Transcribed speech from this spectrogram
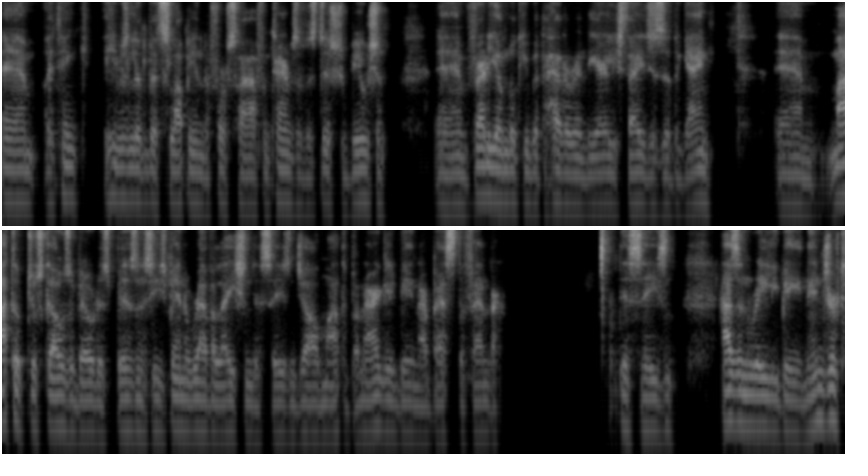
um, I think he was a little bit sloppy in the first half in terms of his distribution. Um, very unlucky with the header in the early stages of the game. Um, Matip just goes about his business. He's been a revelation this season, Joel Matip, and arguably being our best defender this season. Hasn't really been injured.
